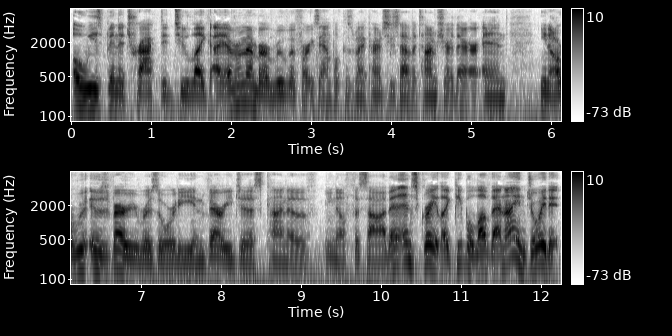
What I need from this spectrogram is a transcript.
always been attracted to like I remember Aruba for example because my parents used to have a timeshare there and you know it was very resorty and very just kind of you know facade. And, it's great like people love that and I enjoyed it.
